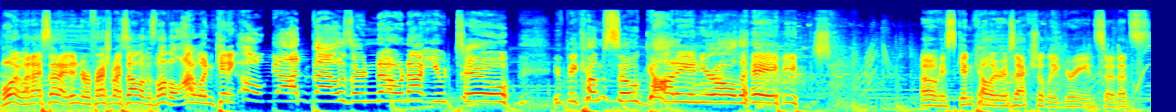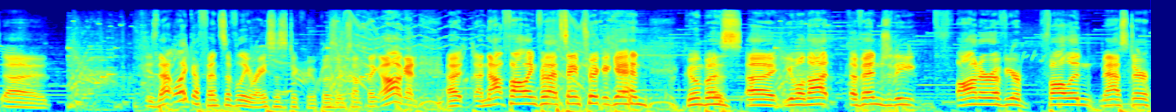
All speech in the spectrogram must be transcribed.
boy, when I said I didn't refresh myself on this level, I wasn't kidding. Oh god, Bowser, no, not you too! You've become so gaudy in your old age! Oh, his skin color is actually green, so that's, uh... Is that, like, offensively racist to Koopas or something? Oh, God! Uh, I'm not falling for that same trick again! Goombas, uh, you will not avenge the honor of your fallen master.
